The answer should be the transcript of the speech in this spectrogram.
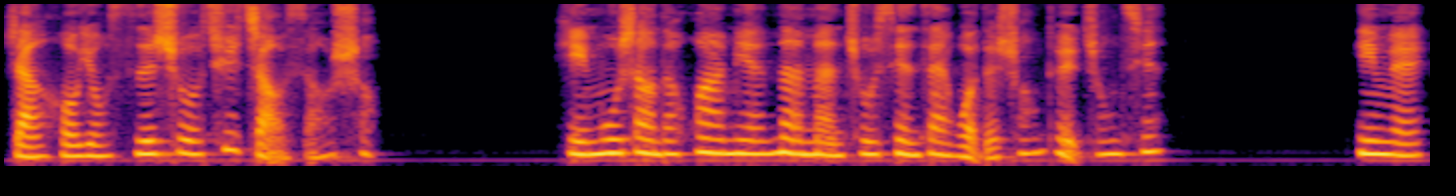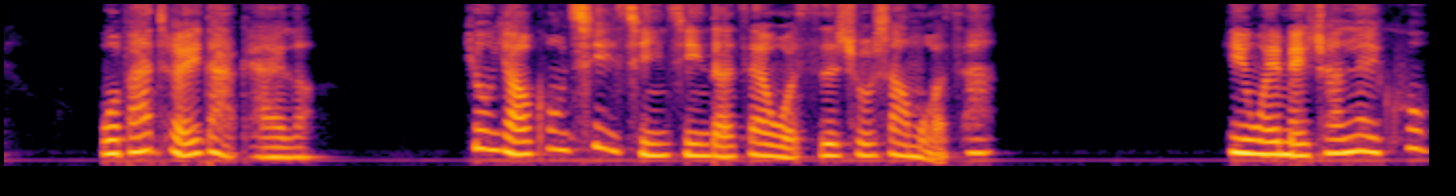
然后用私处去找小手。屏幕上的画面慢慢出现在我的双腿中间，因为我把腿打开了，用遥控器轻轻的在我私处上摩擦。因为没穿内裤，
